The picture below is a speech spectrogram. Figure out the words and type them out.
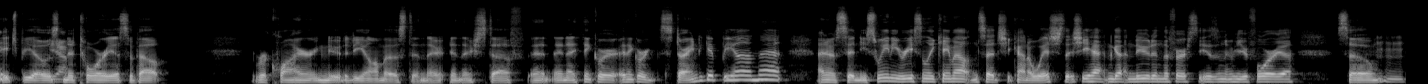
HBO is Yeah. notorious about requiring nudity almost in their in their stuff and and I think we're I think we're starting to get beyond that. I know Sydney Sweeney recently came out and said she kind of wished that she hadn't gotten nude in the first season of Euphoria. So Mhm.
